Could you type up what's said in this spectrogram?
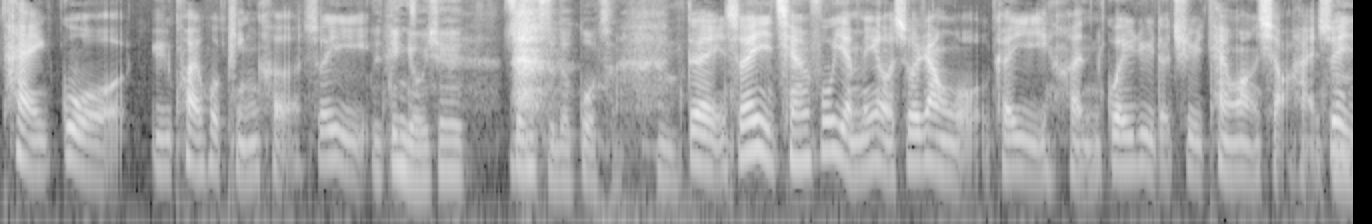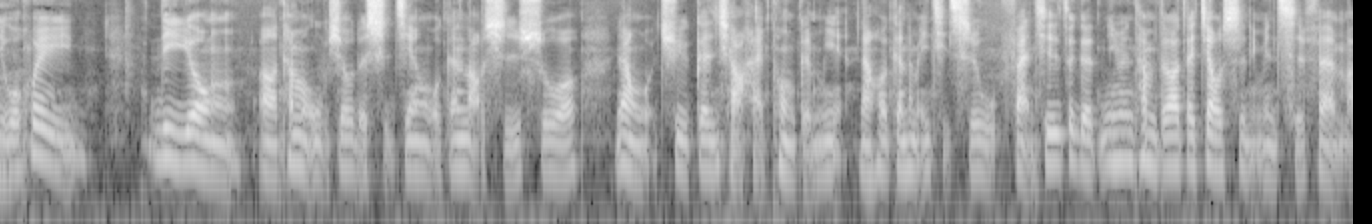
太过愉快或平和，所以一定有一些争执的过程。嗯，对，所以前夫也没有说让我可以很规律的去探望小孩，所以我会。利用呃他们午休的时间，我跟老师说，让我去跟小孩碰个面，然后跟他们一起吃午饭。其实这个，因为他们都要在教室里面吃饭嘛，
